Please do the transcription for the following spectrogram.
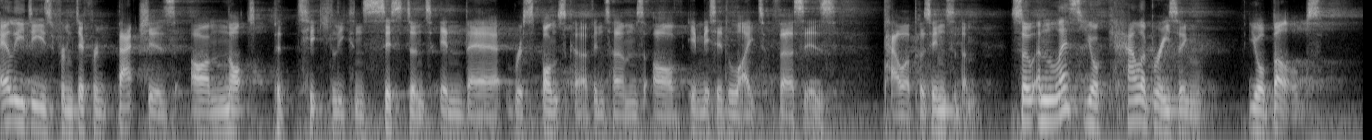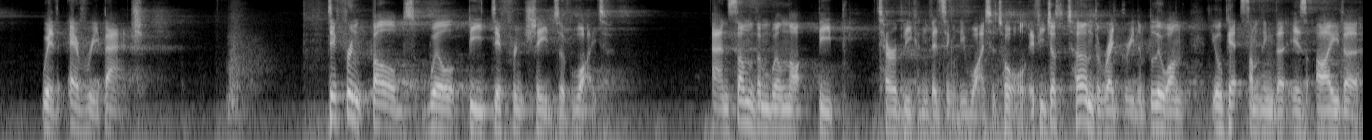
LEDs from different batches are not particularly consistent in their response curve in terms of emitted light versus power put into them. So unless you're calibrating your bulbs with every batch, different bulbs will be different shades of white. And some of them will not be terribly convincingly white at all. If you just turn the red, green, and blue on, you'll get something that is either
